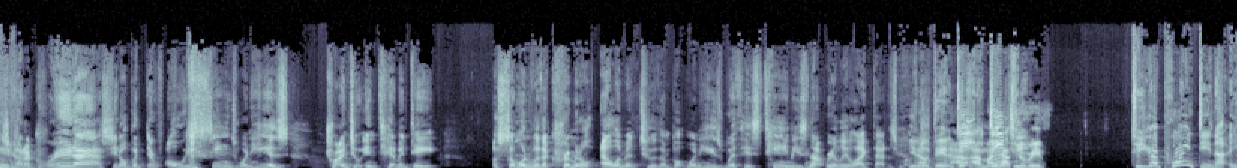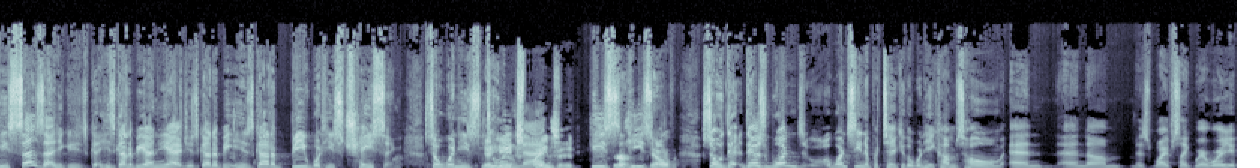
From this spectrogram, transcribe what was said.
he's got a great ass, you know. But there are always scenes when he is trying to intimidate someone with a criminal element to them. But when he's with his team, he's not really like that as much. You know, Dean, I, I might Dean, have to to- re- To your point, Dean, he says that he, he's got, he's got to be on the edge. He's got to be he's got to be what he's chasing. So when he's Yeah, he doing explains that, it. he's Sure, he's yeah. over. So there, there's one one scene in particular when he comes home and and um his wife's like, "Where were you?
